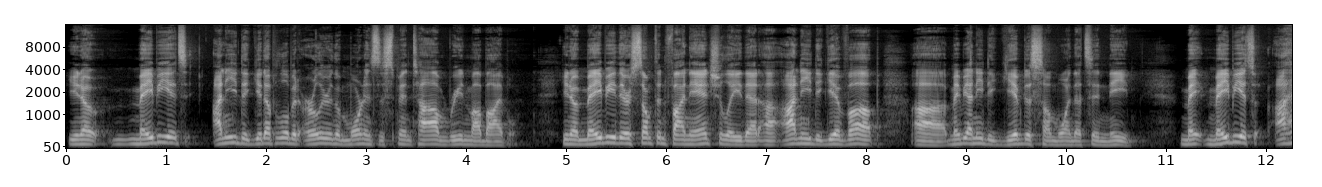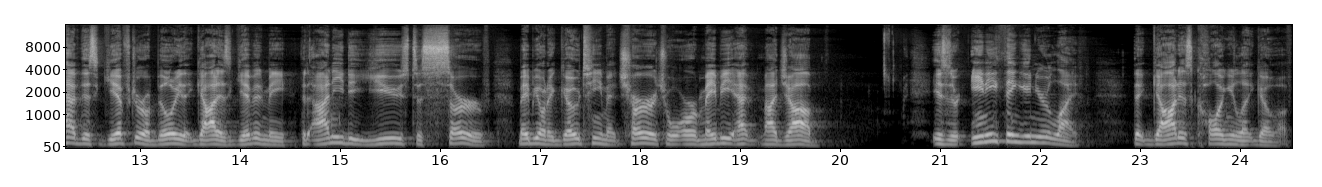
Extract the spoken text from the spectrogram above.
You know, maybe it's I need to get up a little bit earlier in the mornings to spend time reading my Bible you know, maybe there's something financially that uh, I need to give up. Uh, maybe I need to give to someone that's in need. Maybe it's I have this gift or ability that God has given me that I need to use to serve, maybe on a go team at church or, or maybe at my job. Is there anything in your life that God is calling you to let go of?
